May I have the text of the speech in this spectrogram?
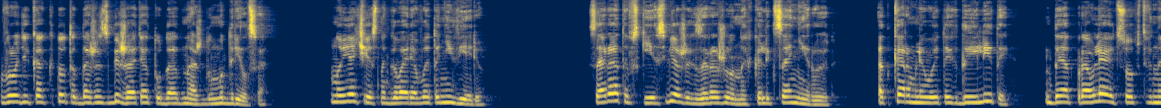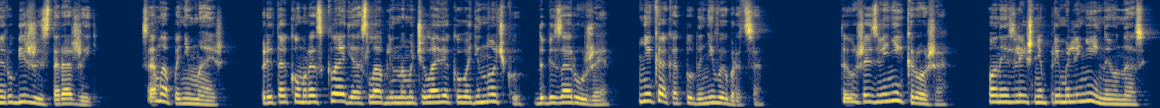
Вроде как кто-то даже сбежать оттуда однажды умудрился. Но я, честно говоря, в это не верю. Саратовские свежих зараженных коллекционируют, откармливают их до элиты, да и отправляют собственные рубежи сторожить. Сама понимаешь, при таком раскладе ослабленному человеку в одиночку, да без оружия, никак оттуда не выбраться. Ты уж извини, Кроша, он излишне прямолинейный у нас,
